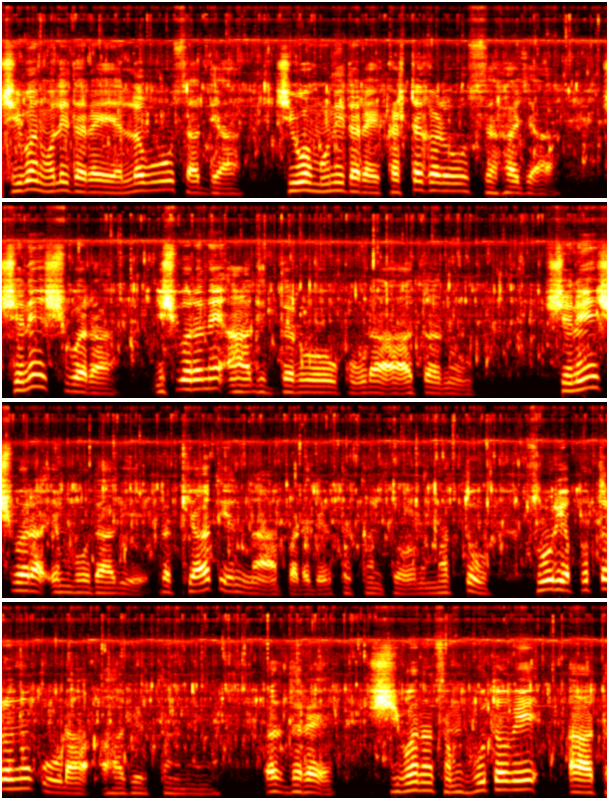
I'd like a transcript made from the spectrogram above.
ಶಿವನೊಲಿದರೆ ಎಲ್ಲವೂ ಸಾಧ್ಯ. ಶಿವ ಮುನಿದರೆ ಕಷ್ಟಗಳು ಸಹಜ. ಶನೇಶ್ವರ ಈಶ್ವರನೇ ಆಗಿದ್ದರೂ ಕೂಡ ಆತನು ಶನೇಶ್ವರ ಎಂಬುದಾಗಿ ಪ್ರಖ್ಯಾತಿಯನ್ನು ಪಡೆದಿರ್ತಕ್ಕಂಥವನು ಮತ್ತು ಸೂರ್ಯ ಪುತ್ರನೂ ಕೂಡ ಆಗಿರ್ತಾನೆ. ಆದರೆ ಶಿವನ ಸಂಭೂತವೇ ಆತ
